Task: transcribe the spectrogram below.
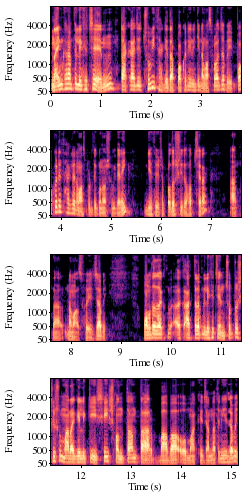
নাইম খান আপনি লিখেছেন টাকা যে ছবি থাকে তা পকেটে নাকি নামাজ পড়া যাবে? পকেটে থাকলে নামাজ পড়তে কোনো অসুবিধা নেই, যেহেতু এটা প্রদর্শিত হচ্ছে না, আপনার নামাজ হয়ে যাবে। মমতাজ আক্তার আপনি লিখেছেন, ছোট্ট শিশু মারা গেলে কি সেই সন্তান তার বাবা ও মাকে জান্নাতে নিয়ে যাবে?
